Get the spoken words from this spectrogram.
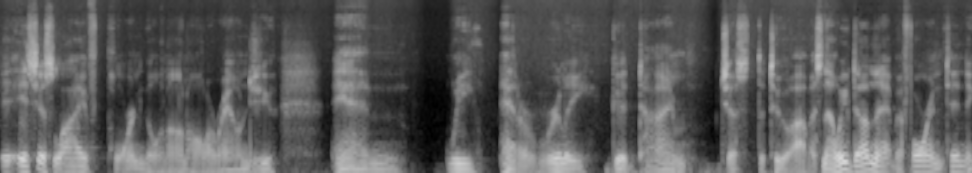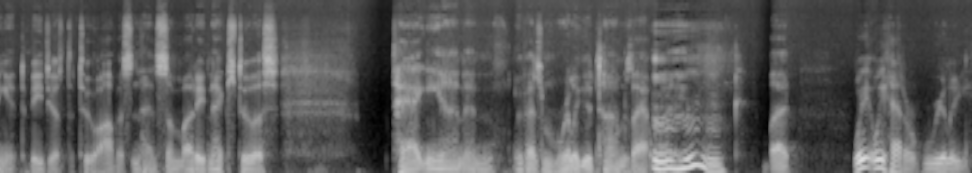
it's just live porn going on all around you. And we had a really good time, just the two of us. Now, we've done that before, intending it to be just the two of us, and had somebody next to us tag in, and we've had some really good times that way. Mm-hmm. But we we had a really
